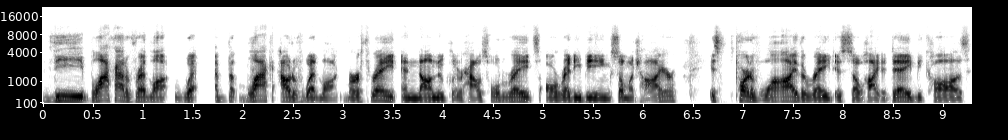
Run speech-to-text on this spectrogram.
the black out of wedlock uh, black out of wedlock birth rate and non-nuclear household rates already being so much higher is part of why the rate is so high today because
